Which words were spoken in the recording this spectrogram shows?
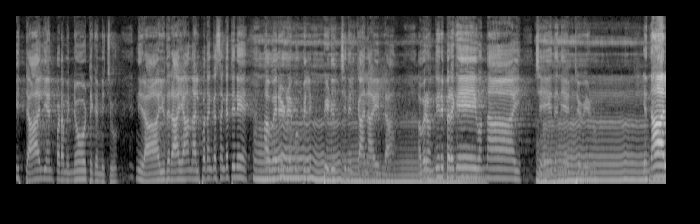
ഇറ്റാലിയൻ പട മുന്നോട്ട് ഗമിച്ചു. നിരായുധരായ ആ നാൽപ്പതംഗ സംഘത്തിന് അവരുടെ മുമ്പിൽ പിടിച്ചു നിൽക്കാനായില്ല. അവരൊന്നിന് പിറകെ ഒന്നായി ചേതനേറ്റു വീണു. എന്നാൽ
